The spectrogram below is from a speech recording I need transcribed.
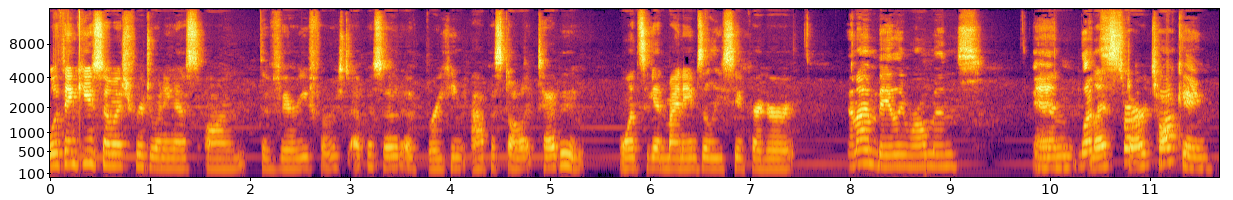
Well, thank you so much for joining us on the very first episode of Breaking Apostolic Taboo. Once again, my name's Alicia Kreger. And I'm Bailey Romans. And, and let's, let's, start, start talking. talking.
